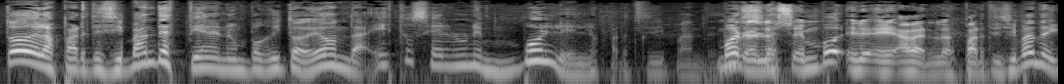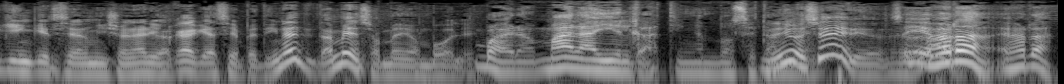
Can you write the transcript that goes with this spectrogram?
todos los participantes tienen un poquito de onda. Estos eran un embole los participantes. Bueno, No los embo- eh, a ver, los participantes de quién quiere ser millonario acá que hace Petinati también son medio embole. Bueno, mal ahí el casting entonces Lo digo también. en serio, Sí, es verdad. Verdad, es verdad.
